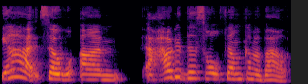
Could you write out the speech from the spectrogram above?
yeah. So, um, how did this whole film come about?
